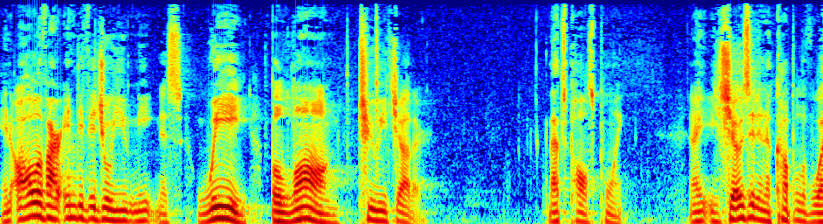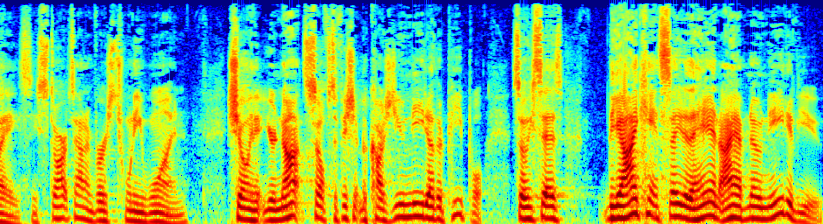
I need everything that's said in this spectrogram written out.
in all of our individual uniqueness, we belong to each other. That's Paul's point. Now, he shows it in a couple of ways. He starts out in verse 21 showing that you're not self sufficient because you need other people. So he says, the eye can't say to the hand, I have no need of you,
